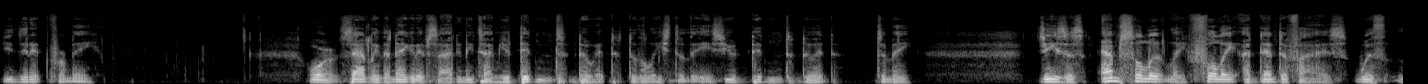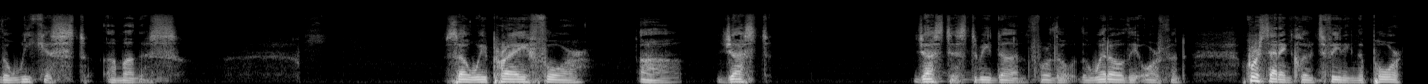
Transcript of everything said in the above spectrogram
you did it for me or sadly the negative side, anytime you didn't do it to the least of these, you didn't do it to me. Jesus absolutely fully identifies with the weakest among us. So we pray for uh, just justice to be done for the, the widow, the orphan, of course, that includes feeding the poor.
